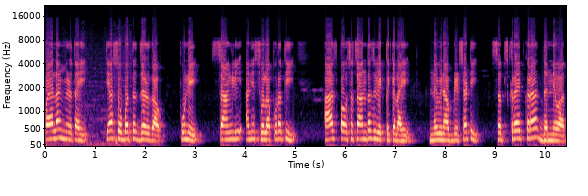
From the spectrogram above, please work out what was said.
पाहायला मिळत आहे. त्यासोबतच जळगाव पुणे सांगली आणि सोलापुरातही आज पावसाचा अंदाज व्यक्त केला आहे. नवीन अपडेटसाठी सबस्क्राईब करा. धन्यवाद.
